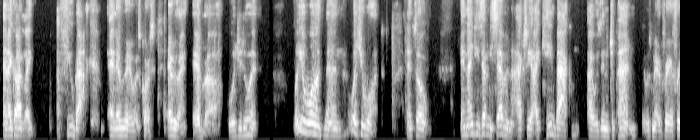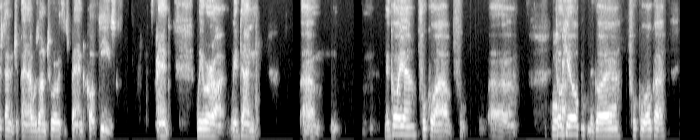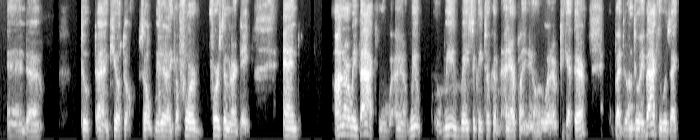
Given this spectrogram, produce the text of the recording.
and I got like a few back, and everybody was, of course, everyone, hey bro, what you doing? What you want, man? What you want? And so in 1977, actually, I came back. I was in Japan. It was my very first time in Japan. I was on tour with this band called Tease and we were uh, we had done um, Nagoya, Fukuoka, uh, Tokyo, Nagoya, Fukuoka, and uh, to uh, and Kyoto. So we did like a four four seminar date, and on our way back, we we basically took an airplane, you know, or whatever, to get there. But on the way back, it was like,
